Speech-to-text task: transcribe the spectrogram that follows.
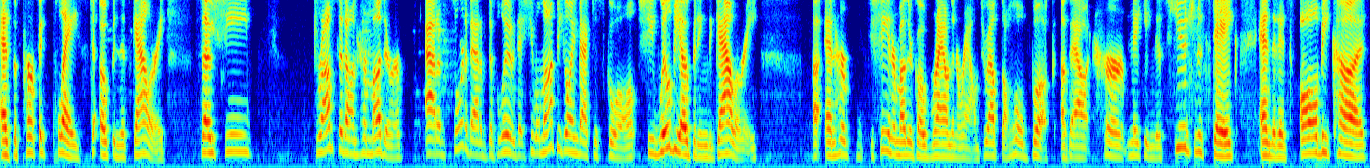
as the perfect place to open this gallery. So she drops it on her mother out of sort of out of the blue that she will not be going back to school. She will be opening the gallery. Uh, and her she and her mother go round and around throughout the whole book about her making this huge mistake and that it's all because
